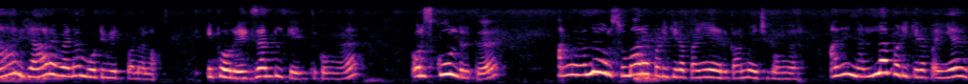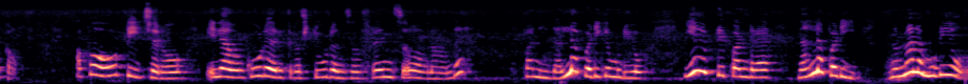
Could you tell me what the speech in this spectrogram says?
யார் யாரை வேணால் மோட்டிவேட் பண்ணலாம். இப்போ ஒரு எக்ஸாம்பிளுக்கு எடுத்துக்கோங்க ஒரு ஸ்கூல் இருக்குது அங்கே வந்து ஒரு சுமாராக படிக்கிற பையன் இருக்கான்னு வச்சுக்கோங்க. அதே நல்லா படிக்கிற பையன் இருக்கான். அப்போது டீச்சரோ இல்லை அவன் கூட இருக்கிற ஸ்டூடெண்ட்ஸோ ஃப்ரெண்ட்ஸோ அவனை வந்து அப்பா நீ நல்லா படிக்க முடியும். ஏன் இப்படி பண்ணுற நல்லா படி. உன்னால் முடியும்.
